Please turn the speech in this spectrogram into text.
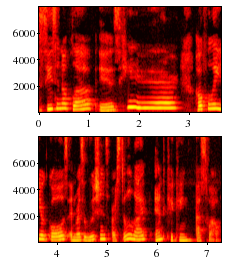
season of love is here. Hopefully, your goals and resolutions are still alive and kicking as well.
